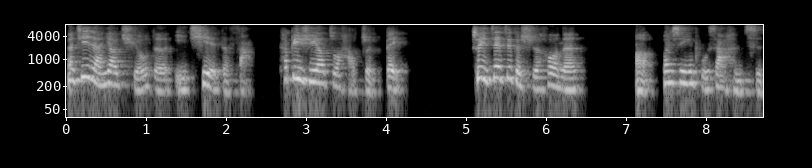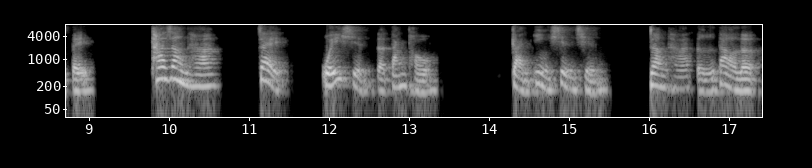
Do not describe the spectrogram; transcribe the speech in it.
那既然要求得一切的法，他必须要做好准备，所以在这个时候呢，啊，观世音菩萨很慈悲，他让他在危险的当头感应现前，让他得到了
